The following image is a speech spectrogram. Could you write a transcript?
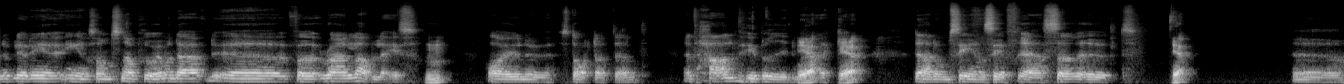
nu blev det ingen sån snabbfråga men där, eh, för Ryan Lovelace Mm. har ju nu startat ett, ett halvhybridmärke. ja, Där de CNC-fräser ut eh,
